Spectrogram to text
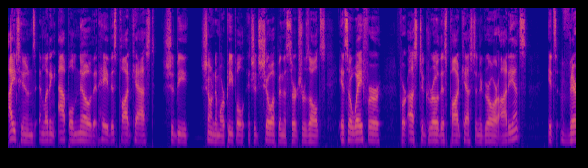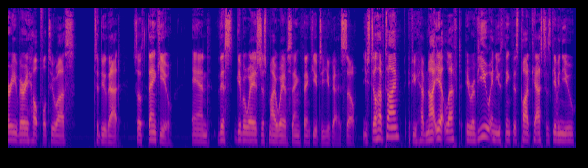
iTunes and letting Apple know that, hey, this podcast should be shown to more people. It should show up in the search results. It's a way for for us to grow this podcast and to grow our audience. It's very, very helpful to us to do that. So thank you. And this giveaway is just my way of saying thank you to you guys. So you still have time. If you have not yet left a review and you think this podcast has given you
